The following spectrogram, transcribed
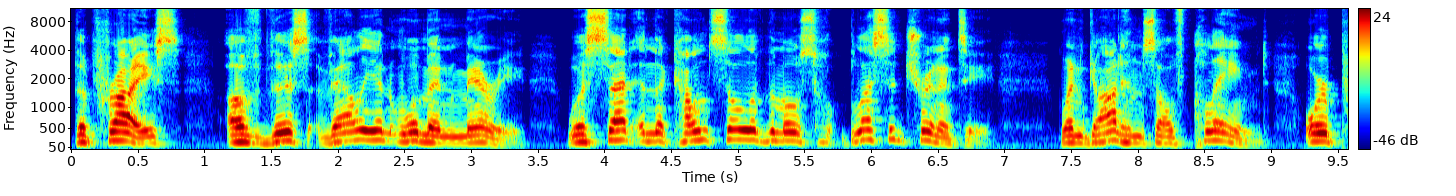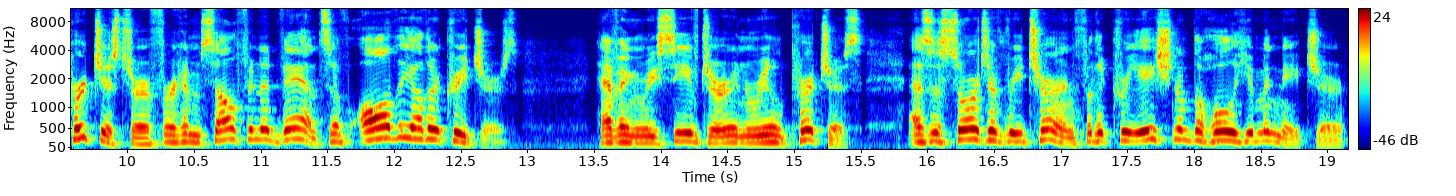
The price of this valiant woman, Mary, was set in the council of the most blessed Trinity, when God Himself claimed or purchased her for Himself in advance of all the other creatures having received her in real purchase, as a sort of return for the creation of the whole human nature.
